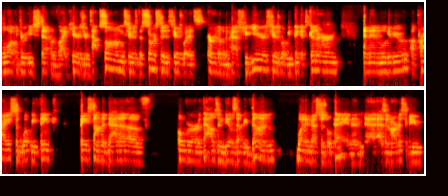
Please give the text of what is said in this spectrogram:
we'll walk you through each step of like, here's your top songs, here's the sources, here's what it's earned over the past few years, here's what we think it's going to earn. And then we'll give you a price of what we think based on the data of over a thousand deals that we've done what investors will pay. And then as an artist if you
